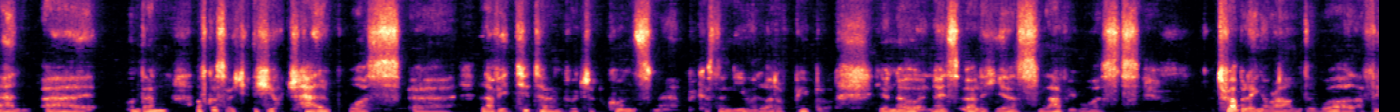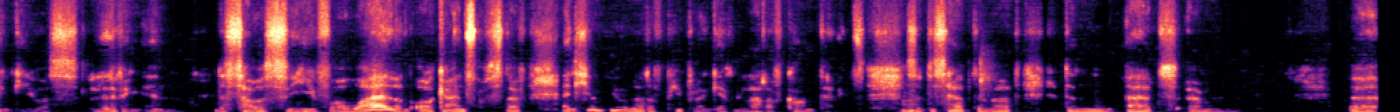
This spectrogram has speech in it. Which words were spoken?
and I and then, of course, a huge help was uh, Lavie Tidhar and Richard Kunzmann, because they knew a lot of people. You know, in his early years, Lavie was traveling around the world. I think he was living in the South Sea for a while and all kinds of stuff. And he knew a lot of people and gave me a lot of contacts. Mm-hmm. So this helped a lot. Then at um, uh,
